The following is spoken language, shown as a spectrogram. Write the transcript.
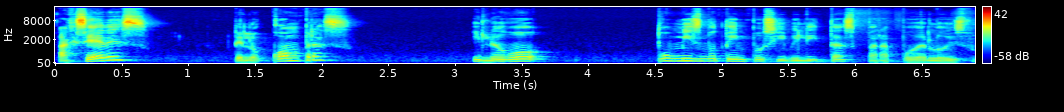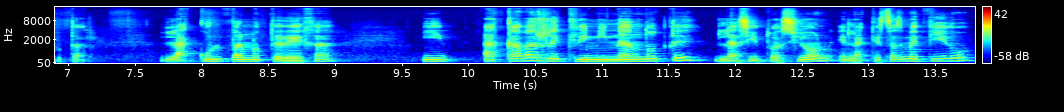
accedes, te lo compras y luego tú mismo te imposibilitas para poderlo disfrutar. La culpa no te deja y acabas recriminándote la situación en la que estás metido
